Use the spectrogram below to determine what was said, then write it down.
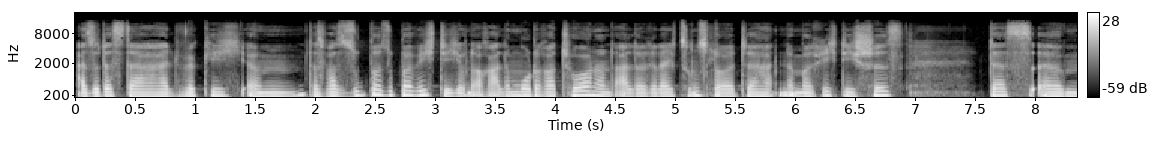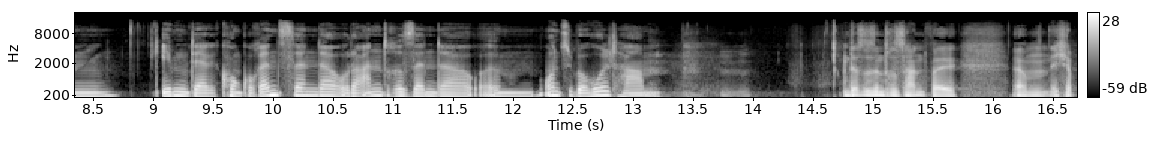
Also dass da halt wirklich, ähm, das war super, super wichtig und auch alle Moderatoren und alle Redaktionsleute hatten immer richtig Schiss, dass ähm, eben der Konkurrenzsender oder andere Sender ähm, uns überholt haben. Und das ist interessant, weil ähm, ich habe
